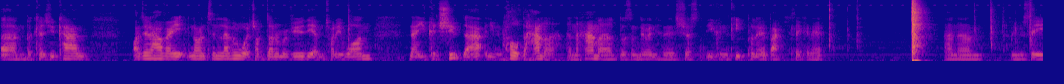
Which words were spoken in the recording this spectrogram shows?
um, because you can I did have a 1911, which I've done a review, the M21. Now you can shoot that, and you can hold the hammer, and the hammer doesn't do anything. It's just you can keep pulling it back and clicking it, and um, you can see.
